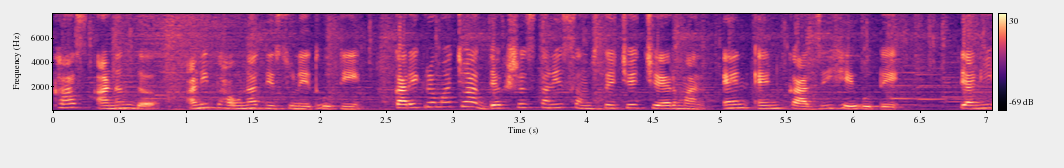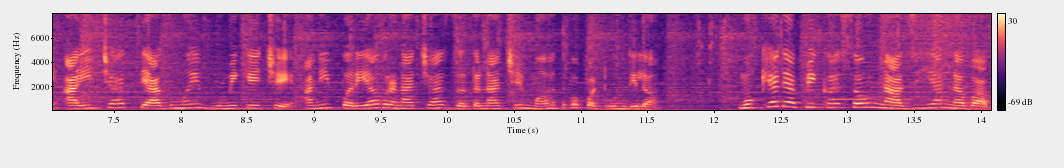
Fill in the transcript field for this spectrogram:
खास आनंद आणि भावना दिसून येत होती. कार्यक्रमाच्या अध्यक्षस्थानी संस्थेचे चेअरमन एन एन काझी हे होते. त्यांनी आईच्या त्यागमयी भूमिकेचे आणि पर्यावरणाच्या जतनाचे महत्त्व पटवून दिलं. मुख्याध्यापिका सौ नाझिया नवाब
